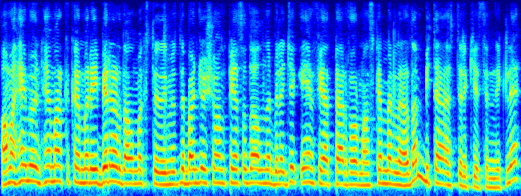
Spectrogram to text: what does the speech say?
Ama hem ön hem arka kamerayı bir arada almak istediğimizde bence şu an piyasada alınabilecek en fiyat performans kameralardan bir tanesidir kesinlikle.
